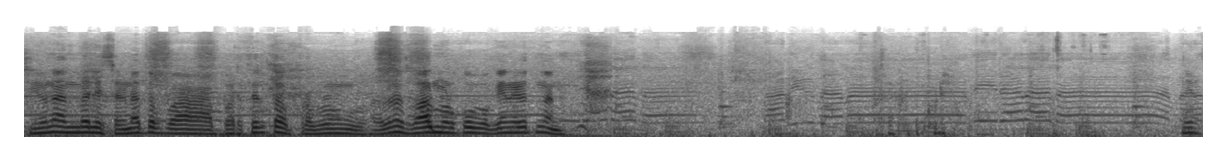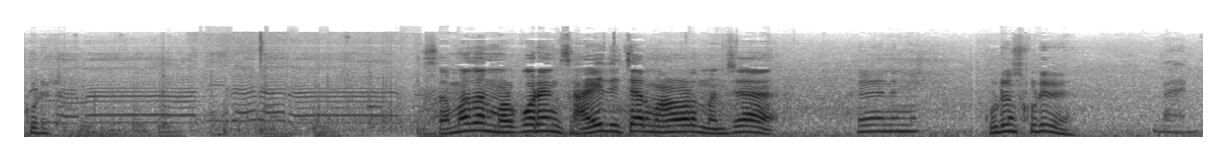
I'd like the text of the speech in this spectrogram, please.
ಜೀವನ ಅಂದಮೇಲೆ ಸಣ್ಣ ತಪ್ಪ ಬರ್ತಿರ್ತಾವ ಪ್ರಾಬ್ಲಮ್ಗಳು ಅದನ್ನ ಸಾಲ್ವ್ ಮಾಡ್ಕೋಬೇಕು. ಏನು ಹೇಳ್ತೀನಿ ನಾನು? ನೀರು ಕುಡಿ. ಸಮಾಧಾನ ಮಾಡ್ಕೋರಿ ಹೆಂಗೆ ಸಾಯ್ದು ವಿಚಾರ ಮಾಡಬಾರ್ದು ಮನುಷ್ಯ. ಹೇ ನಿಮ್ಮ ಕುಡಿಯನ್ಸ್ ಕುಡೀರಿ. ಬ್ಯಾಂಡ್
